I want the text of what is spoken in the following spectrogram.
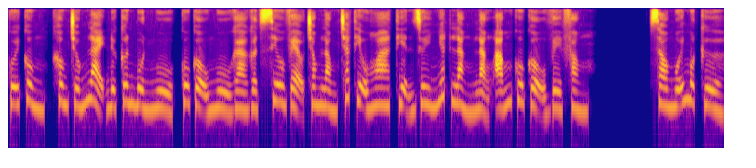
Cuối cùng, không chống lại được cơn buồn ngủ, cô cậu ngủ gà gật siêu vẹo trong lòng chắc thiệu hoa thiện duy nhất lẳng lặng ấm cô cậu về phòng. Sau mỗi một cửa,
